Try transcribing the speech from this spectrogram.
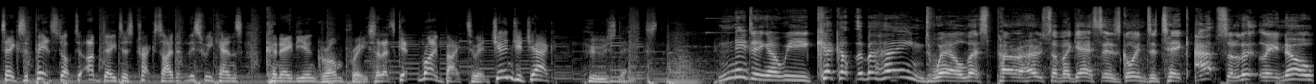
takes a pit stop to update us trackside at this weekend's Canadian Grand Prix. So let's get right back to it. Ginger Jack, who's next? Needing a wee kick up the behind? Well, this powerhouse of a guess is going to take absolutely no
